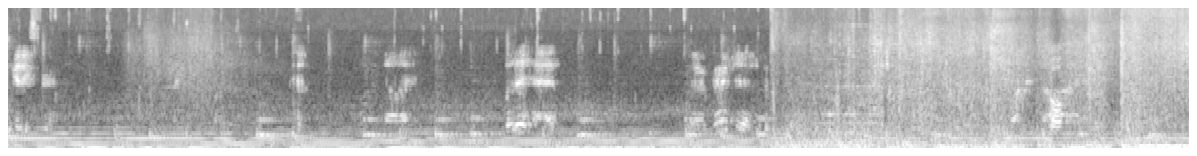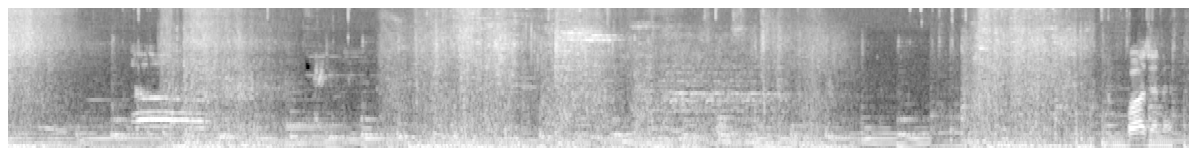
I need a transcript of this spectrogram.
a good experiment. Not, but it had. Uh, oh. No. wasn't it?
